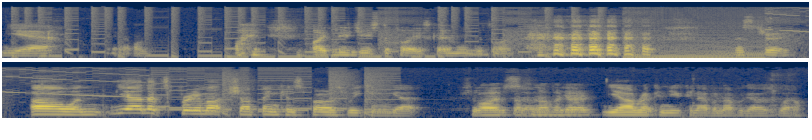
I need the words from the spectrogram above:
Yeah. Yeah, I, I, I did used to play this game all the time. that's true. Oh, and yeah, that's pretty much I think as far as we can get. Shall I have So, another yeah. go? Yeah, I reckon you can have another go as well.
